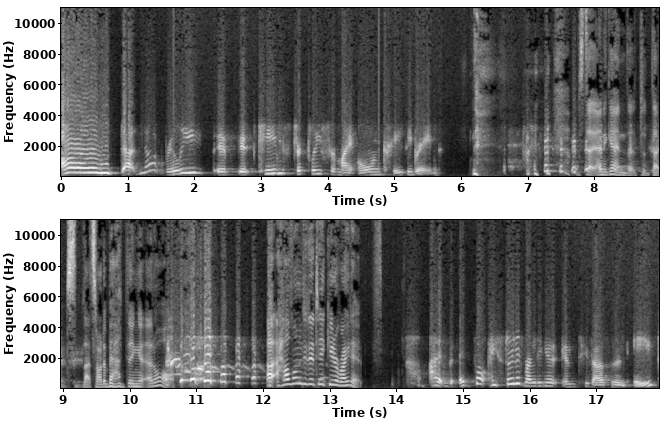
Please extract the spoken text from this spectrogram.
Um, uh, not really. It, it came strictly from my own crazy brain. and again, that, that's that's not a bad thing at all. Uh, how long did it take you to write it? I, so I started writing it in 2008.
